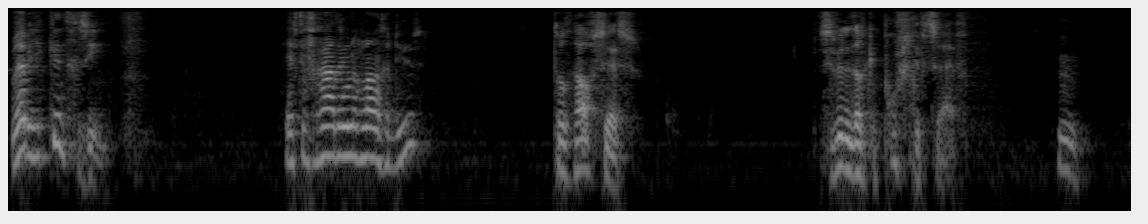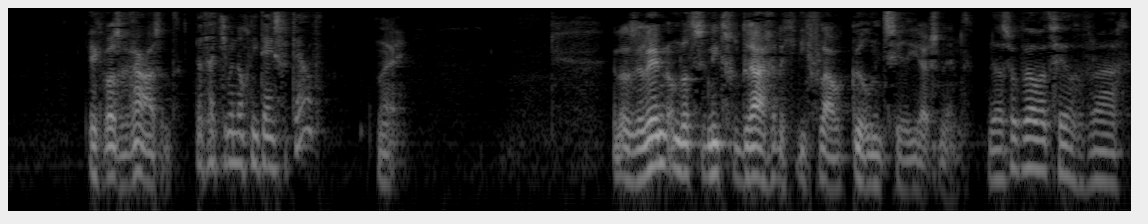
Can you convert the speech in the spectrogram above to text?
We hebben je kind gezien. heeft de vergadering nog lang geduurd? Tot half zes. Ze willen dat ik een proefschrift schrijf. Hm. Ik was razend. Dat had je me nog niet eens verteld. Nee. En dat is alleen omdat ze niet verdragen dat je die flauwekul niet serieus neemt. Dat is ook wel wat veel gevraagd.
